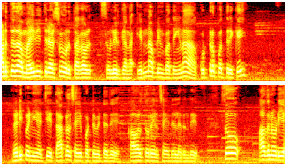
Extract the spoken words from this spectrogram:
அடுத்ததாக மைவி த்ரேட்ஸில் ஒரு தகவல் சொல்லியிருக்காங்க. என்ன அப்படின்னு பார்த்தீங்கன்னா குற்றப்பத்திரிக்கை ரெடி பண்ணியாச்சு தாக்கல் செய்யப்பட்டு விட்டது காவல்துறையில் சைடில் இருந்து ஸோ அதனுடைய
